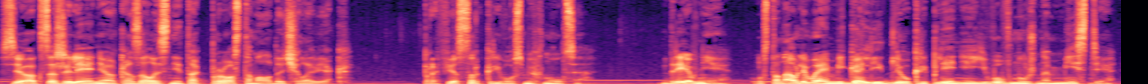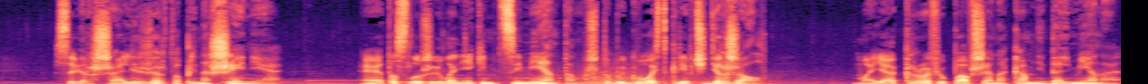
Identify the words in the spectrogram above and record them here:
«Все, к сожалению, оказалось не так просто, молодой человек». Профессор криво усмехнулся. «Древние, устанавливая мегалит для укрепления его в нужном месте, совершали жертвоприношение. Это служило неким цементом, чтобы гвоздь крепче держал. Моя кровь, упавшая на камни дольмена,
